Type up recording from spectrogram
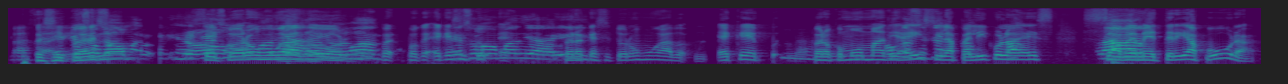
Porque si tú eres- No, Si tú eres un jugador. Porque es que si Eso tú, va más de ahí. pero que si tú eres un jugador. Es que. Pero como más de ahí si la película es sabemetría pura.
